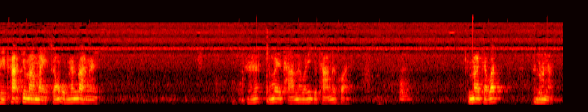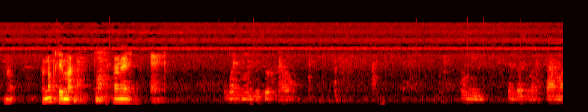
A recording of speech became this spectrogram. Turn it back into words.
มีพระที่มาใหม่สององค์นั้นว่าไงฮะยังไม่ได้ถามนะวันนี้จะถามแล้วก่อนที่มาจากวัดอนุนอะเนาะน้ำเค็มอะว่าไงวัดมือถือตัวเขาต้องมีท่านก็จะว่าตามมา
